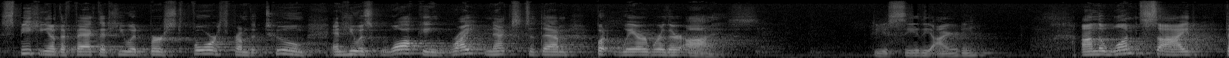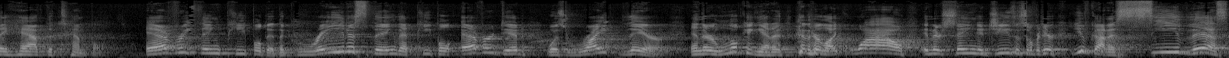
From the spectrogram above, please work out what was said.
speaking of the fact that he would burst forth from the tomb, and he was walking right next to them, but where were their eyes? Do you see the irony? On the one side, they have the temple. Everything people did, the greatest thing that people ever did was right there. And they're looking at it and they're like, wow. And they're saying to Jesus over here, you've got to see this.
